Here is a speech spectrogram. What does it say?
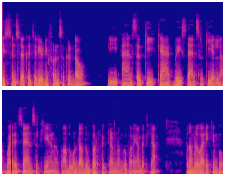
ഡിസ്റ്റൻസിലൊക്കെ ചെറിയ ഡിഫറൻസ് ഒക്കെ ഉണ്ടാവും. ഈ answer key CAT based answer key അല്ല വരച്ച ആൻസർ കീ ആണ്. അപ്പോൾ അതുകൊണ്ട് അതും പെർഫെക്റ്റ് ആണെന്ന് നമുക്ക് പറയാൻ പറ്റില്ല. അപ്പോൾ നമ്മൾ വരയ്ക്കുമ്പോൾ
